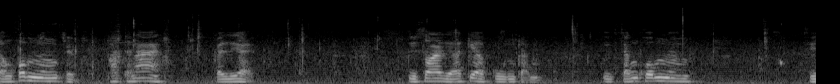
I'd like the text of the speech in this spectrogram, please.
สังคมหนึ่งจะพัฒนาไปเรื่อยคือซอยเหลือเกี่ยวกูลกัน อีกสังคมหนึ่งสิ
